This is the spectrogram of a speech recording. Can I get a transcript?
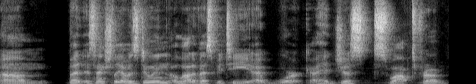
Um, but essentially, I was doing a lot of SBT at work. I had just swapped from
